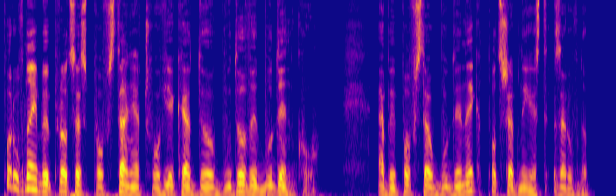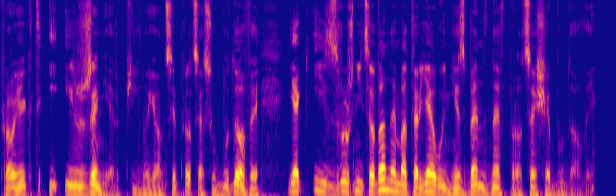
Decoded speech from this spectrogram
Porównajmy proces powstania człowieka do budowy budynku. Aby powstał budynek, potrzebny jest zarówno projekt i inżynier pilnujący procesu budowy, jak i zróżnicowane materiały niezbędne w procesie budowy.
